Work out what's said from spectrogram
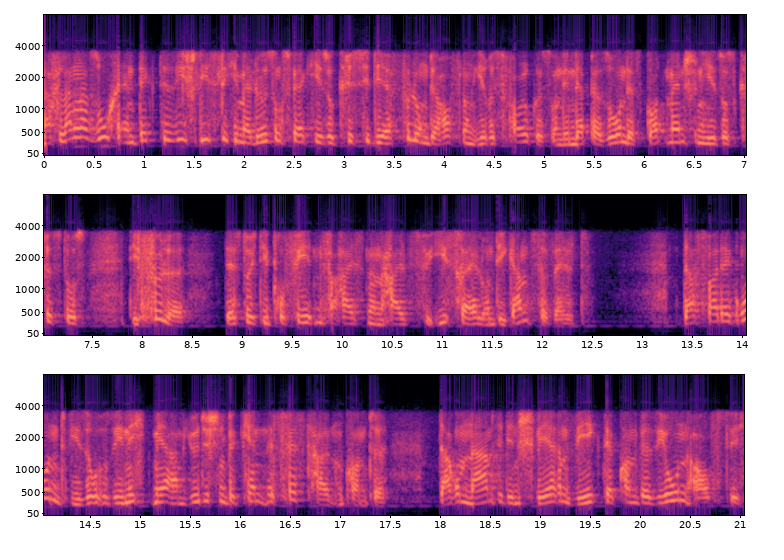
Nach langer Suche entdeckte sie schließlich im Erlösungswerk Jesu Christi die Erfüllung der Hoffnung ihres Volkes und in der Person des Gottmenschen Jesus Christus die Fülle des durch die Propheten verheißenen Heils für Israel und die ganze Welt. Das war der Grund, wieso sie nicht mehr am jüdischen Bekenntnis festhalten konnte. Darum nahm sie den schweren Weg der Konversion auf sich.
